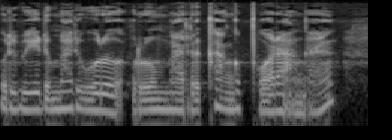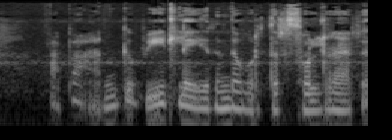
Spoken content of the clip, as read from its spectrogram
ஒரு வீடு மாதிரி ஒரு ரூம் மாதிரி இருக்குது அங்கே போகிறாங்க அப்போ அங்கே வீட்டில் இருந்த ஒருத்தர் சொல்கிறாரு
